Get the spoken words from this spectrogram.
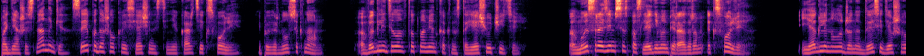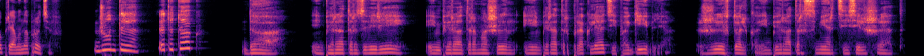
Поднявшись на ноги, Сей подошел к висящей на стене карте Эксфолии и повернулся к нам. Выглядел он в тот момент как настоящий учитель. Мы сразимся с последним императором Эксфолии. Я глянула Джона Д, сидевшего прямо напротив. Джон Д, это так? Да, император зверей Император машин и император проклятий погибли. Жив только император смерти Сильшет,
